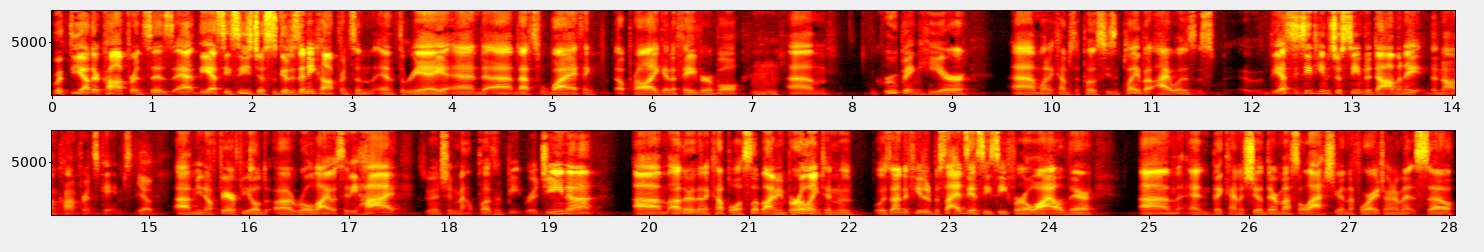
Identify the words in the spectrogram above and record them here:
with the other conferences, at the SEC is just as good as any conference in, in 3A, and um, that's why I think they'll probably get a favorable um, grouping here um, when it comes to postseason play. But I was the SEC teams just seem to dominate the non-conference games. Yep. Um, you know, Fairfield uh, rolled Iowa City High. As we mentioned, Mount Pleasant beat Regina. Um, other than a couple of slip, I mean, Burlington was, was undefeated besides the SEC for a while there. Um, and they kind of showed their muscle last year in the 4A tournament. So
